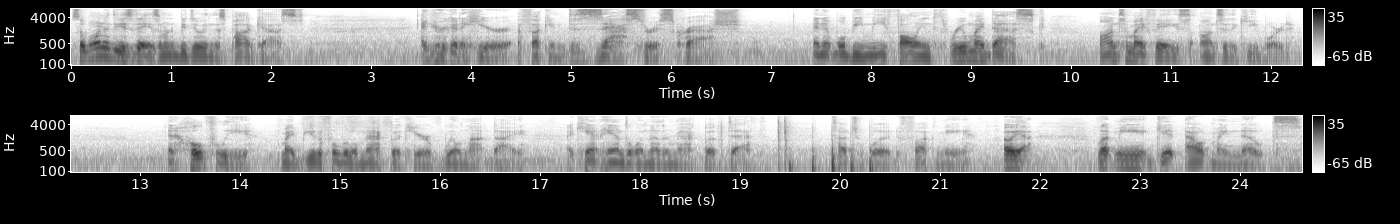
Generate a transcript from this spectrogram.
So one of these days, I'm going to be doing this podcast, and you're going to hear a fucking disastrous crash. And it will be me falling through my desk onto my face, onto the keyboard. And hopefully, my beautiful little MacBook here will not die. I can't handle another MacBook death. Touch wood. Fuck me. Oh, yeah. Let me get out my notes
